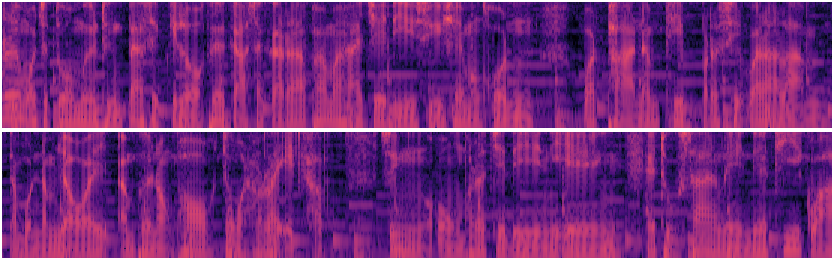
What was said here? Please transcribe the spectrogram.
เริ่มออกจากตัวเมืองถึง 80 กิโลเพื่อกราบสักการะพระมหาเจดีย์ศรีชัยมงคล วัดผาน้ำทิพย์ประสิทธิ์วราราม ตำบลน้ำย้อยอำเภอหนองพอกจังหวัดร้อยเอ็ดครับ ซึ่งองค์พระเจดีย์นี้เองได้ถูกสร้างในเนื้อที่กว่า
